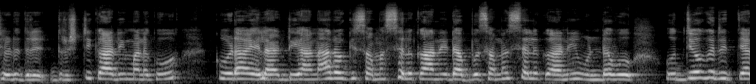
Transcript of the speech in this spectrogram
చెడు దృష్టి కానీ మనకు కూడా ఎలాంటి అనారోగ్య సమస్యలు కానీ డబ్బు సమస్యలు కానీ ఉండవు. ఉద్యోగరీత్యా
